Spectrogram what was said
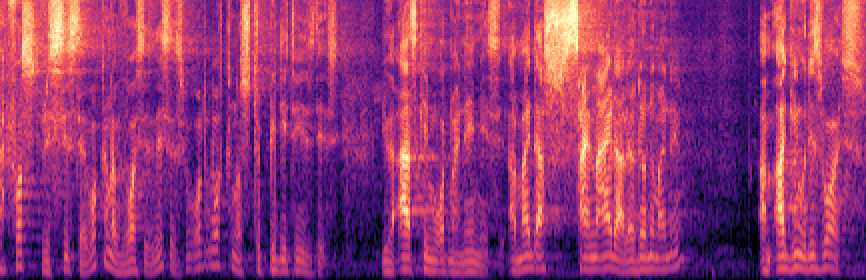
I first resisted. What kind of voice is this? Is what, what kind of stupidity is this? You're asking what my name is. Am I that cyanide that I don't know my name? I'm arguing with this voice.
